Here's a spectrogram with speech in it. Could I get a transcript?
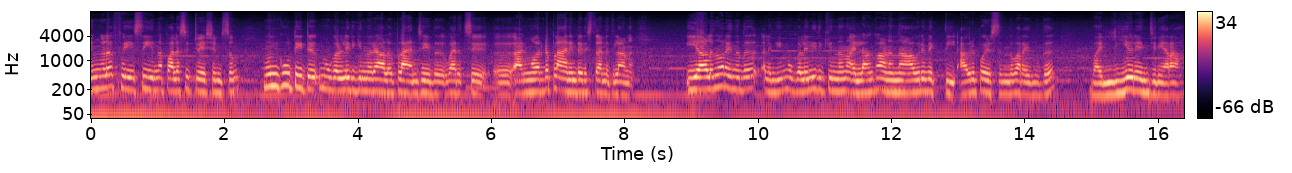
നിങ്ങൾ ഫേസ് ചെയ്യുന്ന പല സിറ്റുവേഷൻസും മുൻകൂട്ടിയിട്ട് മുകളിലിരിക്കുന്ന ഒരാൾ പ്ലാൻ ചെയ്ത് വരച്ച് അങ്ങോരുടെ പ്ലാനിന്റെ അടിസ്ഥാനത്തിലാണ്. ഇയാൾ എന്ന് പറയുന്നത് അല്ലെങ്കിൽ മുകളിൽ ഇരിക്കുന്ന എല്ലാം കാണുന്ന ആ ഒരു വ്യക്തി ആ ഒരു പേഴ്സൺ എന്ന് പറയുന്നത് വലിയൊരു എൻജിനീയറാ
